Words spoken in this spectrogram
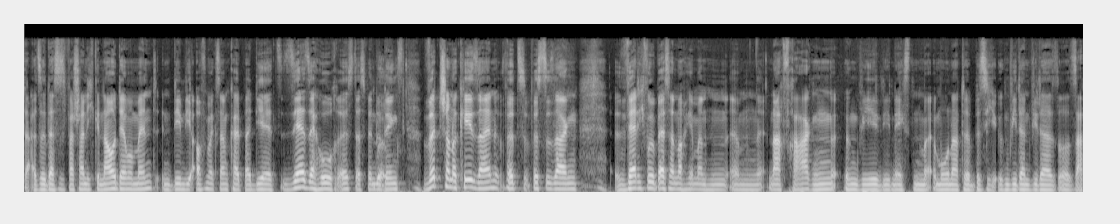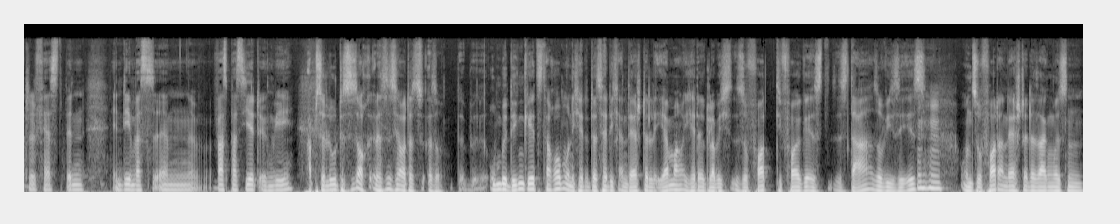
also das ist wahrscheinlich genau der Moment, in dem die Aufmerksamkeit bei dir jetzt sehr, sehr hoch hoch ist, dass wenn du denkst, wird schon okay sein, wirst, wirst du sagen, werde ich wohl besser noch jemanden ähm, nachfragen, irgendwie die nächsten Monate, bis ich irgendwie dann wieder so sattelfest bin in dem, was, ähm, was passiert irgendwie. Absolut, das ist auch, das ist ja auch das, also unbedingt geht es darum und ich hätte, das hätte ich an der Stelle eher machen. Ich hätte, glaube ich, sofort, die Folge ist, ist da, so wie sie ist mhm. und sofort an der Stelle sagen müssen,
